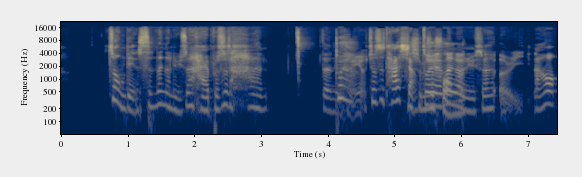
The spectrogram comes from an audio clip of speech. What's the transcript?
重点是那个女生还不是他的女朋友，就是他想追的那个女生而已。然后，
